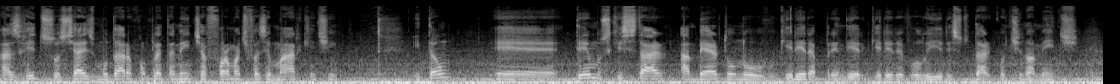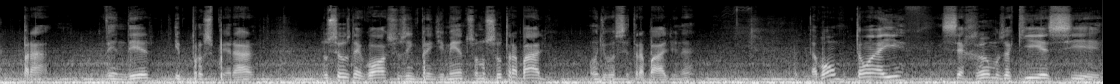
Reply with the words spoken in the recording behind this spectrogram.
As redes sociais mudaram completamente a forma de fazer marketing. Então, é, temos que estar aberto ao novo, querer aprender, querer evoluir, estudar continuamente para vender e prosperar nos seus negócios, empreendimentos ou no seu trabalho, onde você trabalhe, né? Tá bom? Então aí encerramos aqui esse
